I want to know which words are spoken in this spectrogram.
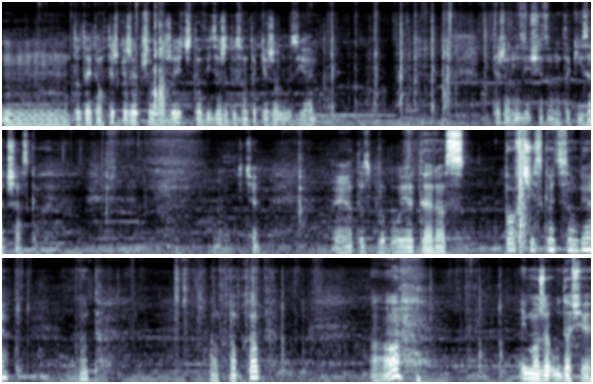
Mm, tutaj tą wtyczkę, żeby przełożyć, to widzę, że tu są takie żaluzje. Te żaluzje siedzą na takich zatrzaskach. Widzicie? Ja to spróbuję teraz powciskać sobie. Hop. Hop, hop, hop. O. I może uda się,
